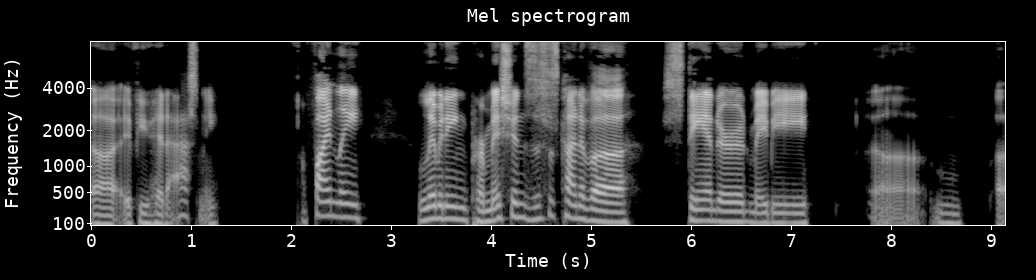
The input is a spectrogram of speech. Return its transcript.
uh, if you had asked me. Finally, limiting permissions. This is kind of a standard, maybe uh, a,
